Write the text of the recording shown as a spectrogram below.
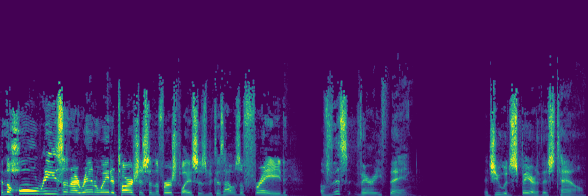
And the whole reason I ran away to Tarshish in the first place is because I was afraid of this very thing that you would spare this town.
